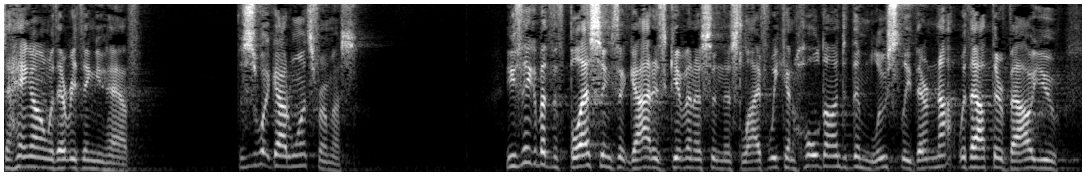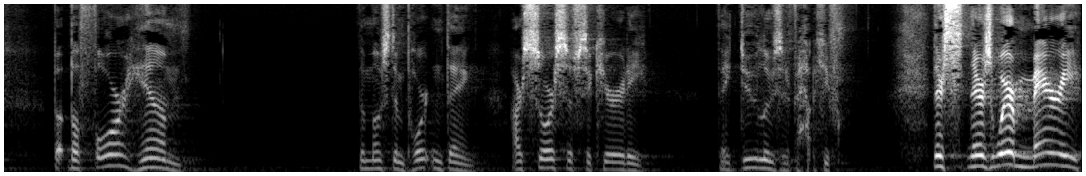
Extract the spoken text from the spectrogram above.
to hang on with everything you have. This is what God wants from us. You think about the blessings that God has given us in this life, we can hold on to them loosely. They're not without their value. But before Him, the most important thing, our source of security, they do lose their value. There's, there's where Mary,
